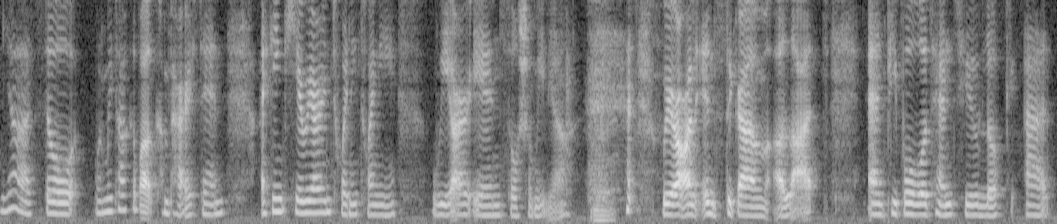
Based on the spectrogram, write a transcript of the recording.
Yeah. So when we talk about comparison, I think here we are in 2020. We are in social media. We are on Instagram a lot, and people will tend to look at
